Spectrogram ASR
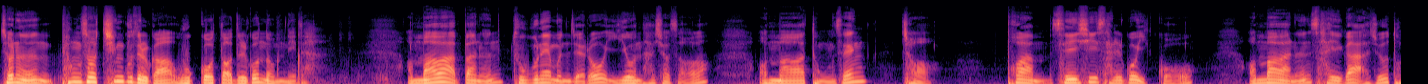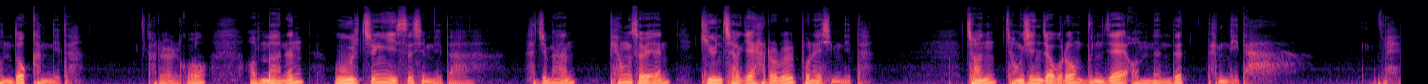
저는 평소 친구들과 웃고 떠들고 놉니다. 엄마와 아빠는 두 분의 문제로 이혼하셔서 엄마와 동생, 저 포함 셋이 살고 있고 엄마와는 사이가 아주 돈독합니다. 가로 열고 엄마는 우울증이 있으십니다. 하지만 평소엔 기운차게 하루를 보내십니다. 전 정신적으로 문제 없는 듯 합니다. 네,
